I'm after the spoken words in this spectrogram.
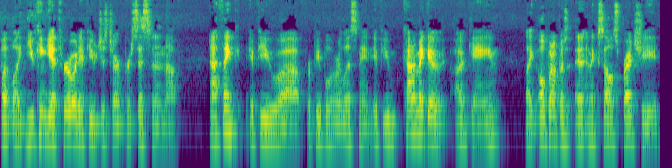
but like you can get through it if you just are persistent enough. And i think if you uh, for people who are listening if you kind of make a, a game like open up a, an excel spreadsheet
